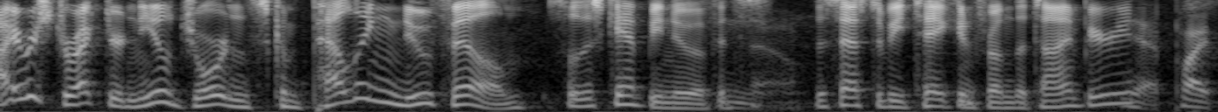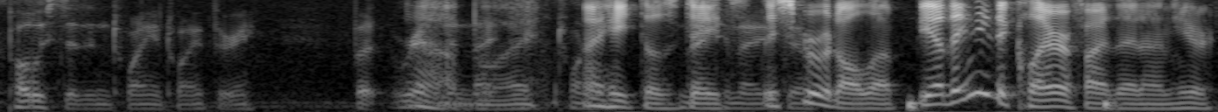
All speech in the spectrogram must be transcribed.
Irish director Neil Jordan's compelling new film. So this can't be new if it's No. this has to be taken from the time period. Yeah, probably posted in 2023, but written Oh in boy, 20, I hate those dates. They screw it all up. Yeah, they need to clarify that on here.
